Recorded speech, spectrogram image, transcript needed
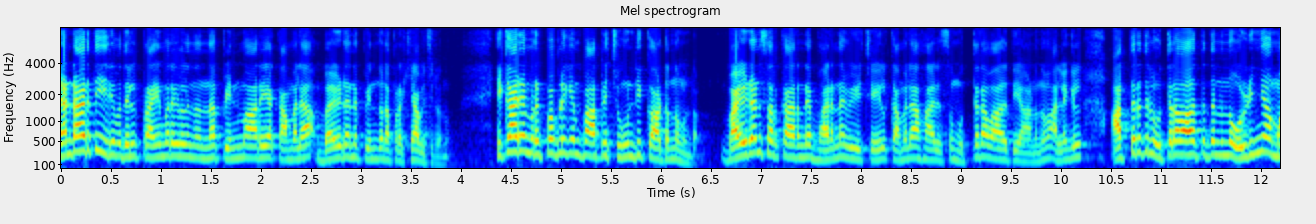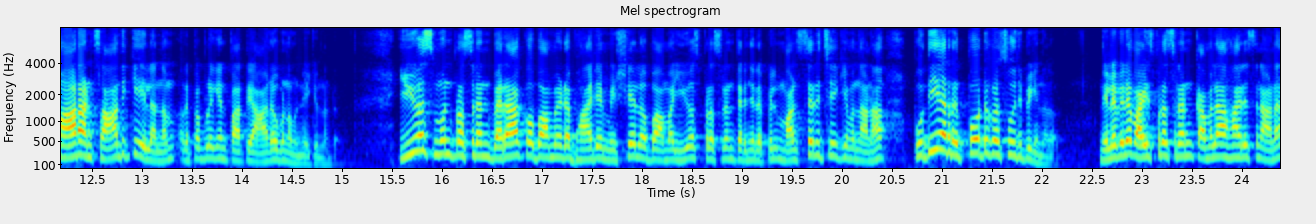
രണ്ടായിരത്തി ഇരുപതിൽ പ്രൈമറികളിൽ നിന്ന് പിന്മാറിയ കമല ബൈഡന് പിന്തുണ പ്രഖ്യാപിച്ചിരുന്നു. ഇക്കാര്യം റിപ്പബ്ലിക്കൻ പാർട്ടി ചൂണ്ടിക്കാട്ടുന്നുമുണ്ട്. ബൈഡൻ സർക്കാരിന്റെ ഭരണവീഴ്ചയിൽ കമല ഹാരിസും ഉത്തരവാദിത്തയാണെന്നും അല്ലെങ്കിൽ അത്തരത്തിൽ ഉത്തരവാദിത്തത്തിൽ നിന്ന് ഒഴിഞ്ഞു മാറാൻ സാധിക്കുകയില്ലെന്നും റിപ്പബ്ലിക്കൻ പാർട്ടി ആരോപണം ഉന്നയിക്കുന്നുണ്ട്. യു എസ് മുൻ പ്രസിഡന്റ് ബരാക് ഒബാമയുടെ ഭാര്യ Michelle Obama U S president തെരഞ്ഞെടുപ്പിൽ മത്സരിച്ചേക്കുമെന്നാണ് പുതിയ റിപ്പോർട്ടുകൾ സൂചിപ്പിക്കുന്നത്. നിലവിലെ വൈസ് പ്രസിഡന്റ് കമലാ ഹാരിസിനാണ്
